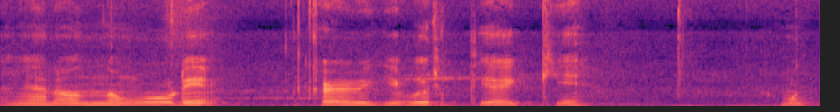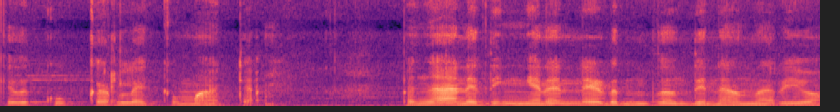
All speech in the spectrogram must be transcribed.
അങ്ങനെ ഒന്നും കൂടി കഴുകി വൃത്തിയാക്കി നമുക്കിത് കുക്കറിലേക്ക് മാറ്റാം. അപ്പം ഞാനിതിങ്ങനെ തന്നെ ഇടുന്നത് എന്തിനാണെന്നറിയോ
